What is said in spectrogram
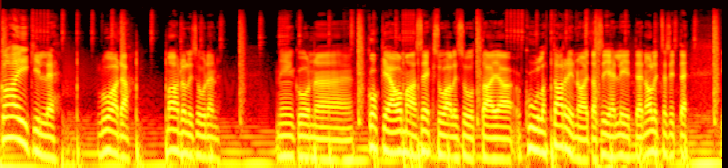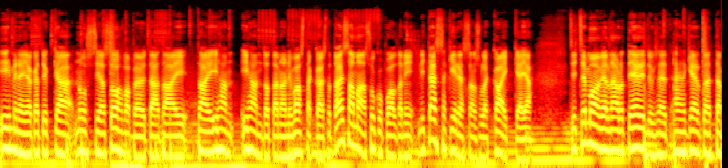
kaikille luoda mahdollisuuden niin kuin, äh, kokea omaa seksuaalisuutta ja kuulla tarinoita siihen liittyen. Olit se sitten ihminen, joka tykkää nussia sohvapöytää tai, tai ihan, ihan tota noin, vastakkaista tai samaa sukupuolta, niin, niin tässä kirjassa on sulle kaikkea. Ja sitten se mua vielä nauratti erityisen, että hän kertoi, että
